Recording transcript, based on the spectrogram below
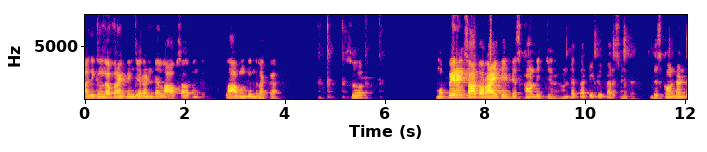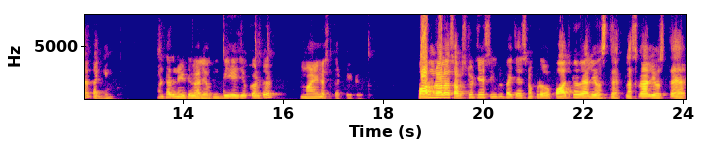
అధికంగా ప్రకటించారంటే లాభ శాతం లాభం కింద లెక్క. సో ముప్పై రెండు శాతం రాయితీ డిస్కౌంట్ ఇచ్చారు. అంటే థర్టీ టూ పర్సెంట్ డిస్కౌంట్ అంటే తగ్గింపు. అంటే అది నెగిటివ్ వాల్యూ అవుతుంది. B is equal to minus thirty two. ఫార్ములాలో సబ్స్టిట్యూట్ చేసి సింప్లిఫై చేసినప్పుడు పాజిటివ్ వాల్యూ వస్తే ప్లస్ వాల్యూ వస్తే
